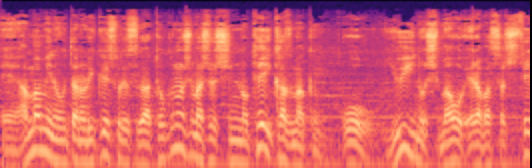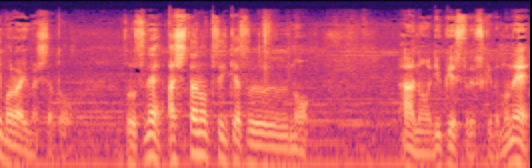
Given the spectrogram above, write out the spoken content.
えー、奄美の歌のリクエストですが徳之島出身の定一馬君を結の島を選ばさせてもらいましたと。そうですね。明日のツイキャスのあのリクエストですけどもね、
